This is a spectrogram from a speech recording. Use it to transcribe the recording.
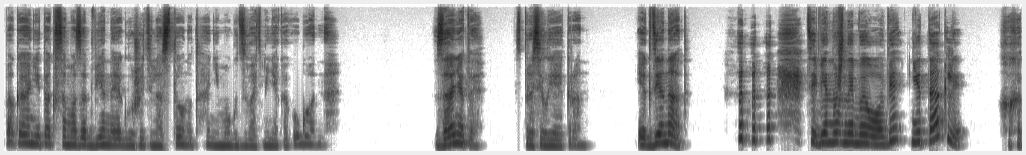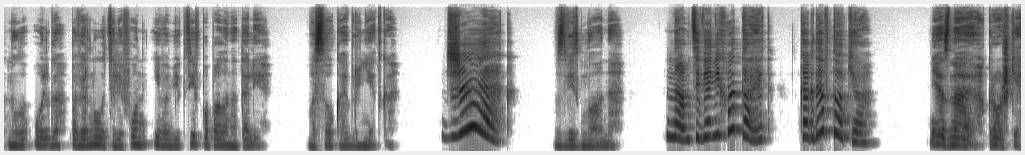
Пока они так самозабвенно и оглушительно стонут, они могут звать меня как угодно. «Заняты?» – спросил я экран. «И где Над?» Тебе нужны мы обе, не так ли?» Хохотнула Ольга, повернула телефон и в объектив попала Натали. Высокая брюнетка. «Джек!» – взвизгнула она. «Нам тебя не хватает. Когда в Токио?» «Не знаю, крошки.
